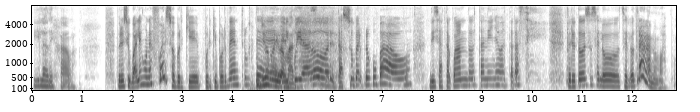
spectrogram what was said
Y la dejaba. Pero eso igual es un esfuerzo porque, porque por dentro usted, Yo me iba el mal. cuidador, está súper preocupado, dice hasta cuándo esta niña va a estar así. Pero todo eso se lo, se lo traga nomás. po.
